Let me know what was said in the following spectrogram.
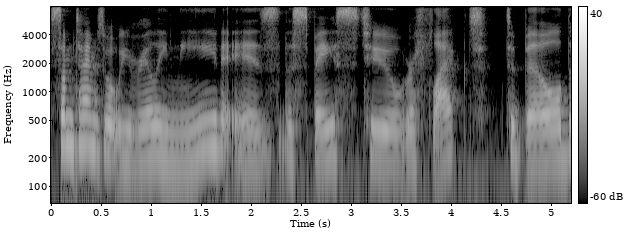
sometimes what we really need is the space to reflect, to build,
